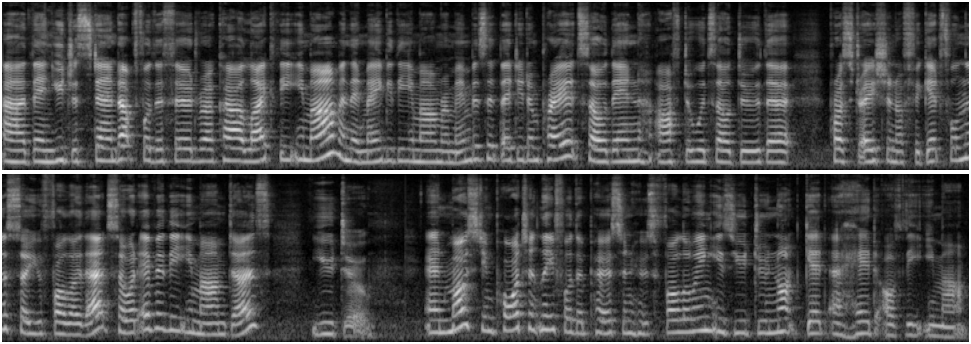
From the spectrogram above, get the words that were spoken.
uh, then you just stand up for the third rakah like the Imam, and then maybe the Imam remembers that they didn't pray it, so then afterwards they'll do the prostration of forgetfulness, so you follow that. So, whatever the Imam does, you do. And most importantly, for the person who's following, is you do not get ahead of the Imam.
